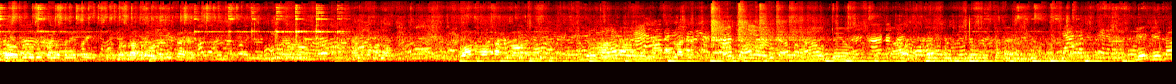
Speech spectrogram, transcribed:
ਜੋ ਗੁਰੂ ਦੀ ਸੰਗਤ ਨੇ ਭਾਈ ਸੰਗਤ ਦਾ ਪ੍ਰਬੰਧ ਕੀਤਾ ਹੈ ਬਹੁਤ ਬਹੁਤ ਧੰਨਵਾਦ ਇਹ ਇਹ ਤਾਂ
